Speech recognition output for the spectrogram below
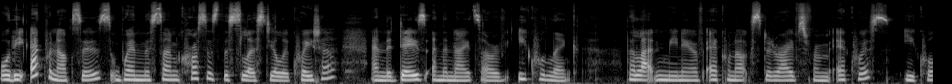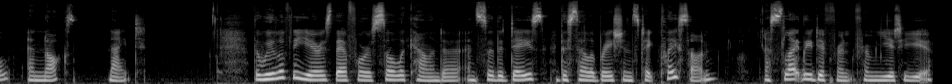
Or the equinoxes, when the sun crosses the celestial equator and the days and the nights are of equal length. The Latin meaning of equinox derives from equus, equal, and nox, night. The wheel of the year is therefore a solar calendar, and so the days the celebrations take place on are slightly different from year to year.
